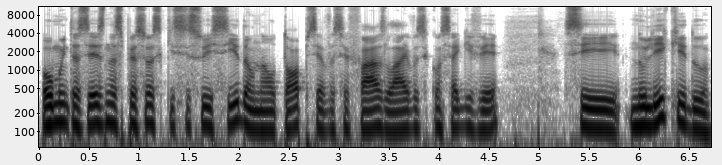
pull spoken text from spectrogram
ou muitas vezes nas pessoas que se suicidam na autópsia, você faz lá e você consegue ver se no líquido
